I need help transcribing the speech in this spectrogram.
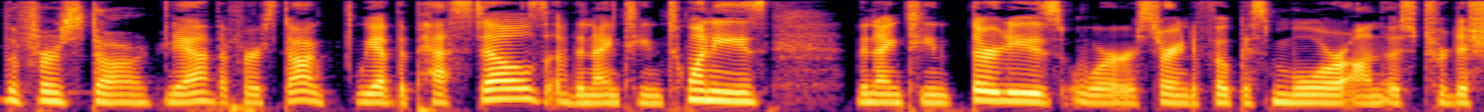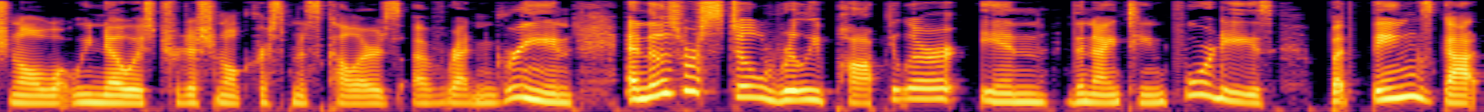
The first dog. Yeah, the first dog. We have the pastels of the 1920s the 1930s were starting to focus more on those traditional, what we know as traditional Christmas colors of red and green. And those were still really popular in the 1940s, but things got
